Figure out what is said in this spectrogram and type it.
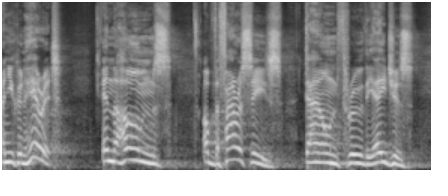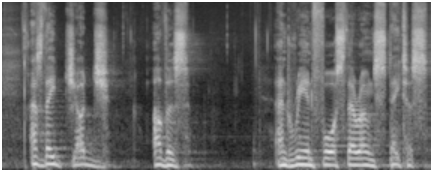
And you can hear it in the homes of the Pharisees down through the ages as they judge others and reinforce their own status.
